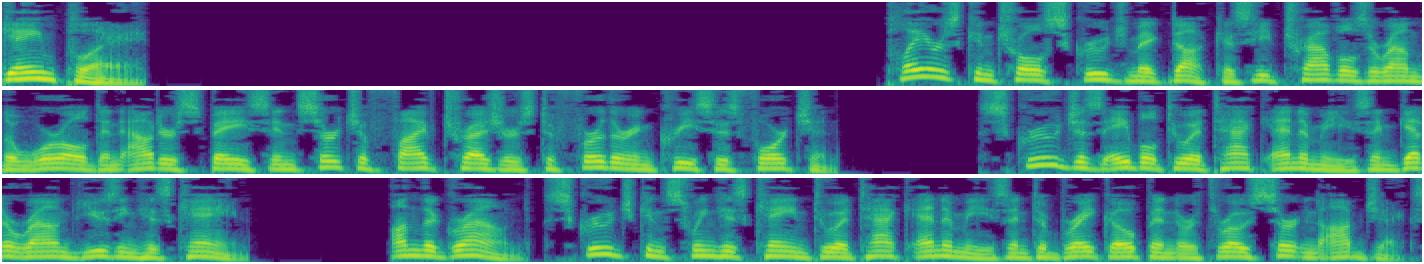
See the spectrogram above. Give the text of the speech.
Gameplay Players control Scrooge McDuck as he travels around the world and outer space in search of five treasures to further increase his fortune. Scrooge is able to attack enemies and get around using his cane. On the ground, Scrooge can swing his cane to attack enemies and to break open or throw certain objects.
